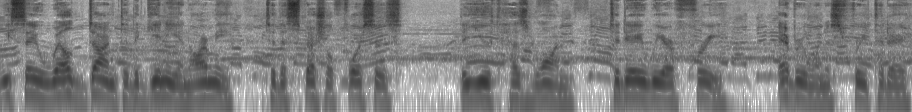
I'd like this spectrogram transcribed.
We say well done to the Guinean army, to the special forces. The youth has won. Today we are free. Everyone is free today.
